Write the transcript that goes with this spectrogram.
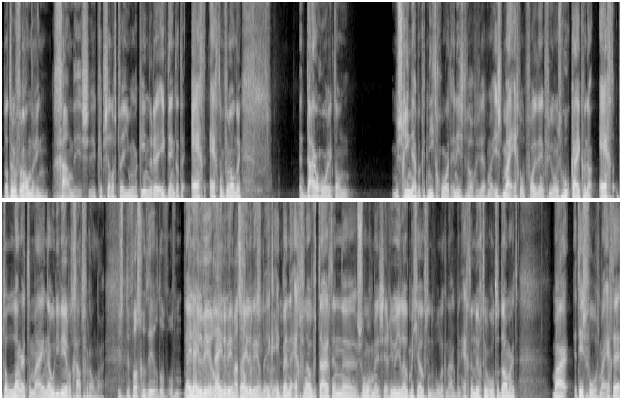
dat er een verandering gaande is. Ik heb zelf twee jonge kinderen. Ik denk dat er echt, echt een verandering. En daar hoor ik dan misschien heb ik het niet gehoord en is het wel gezegd, maar is het mij echt opvallen. Ik denk van jongens, hoe kijken we nou echt op de lange termijn naar hoe die wereld gaat veranderen? Is het de vastgoedwereld of, of Nee, de hele wereld, de hele wereld, de hele wereld. Ik, ik ben er echt van overtuigd en eh, sommige mensen zeggen, joh, je loopt met je hoofd in de wolken. Nou, ik ben echt een nuchter Rotterdammert. Maar het is volgens mij echt, hè,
